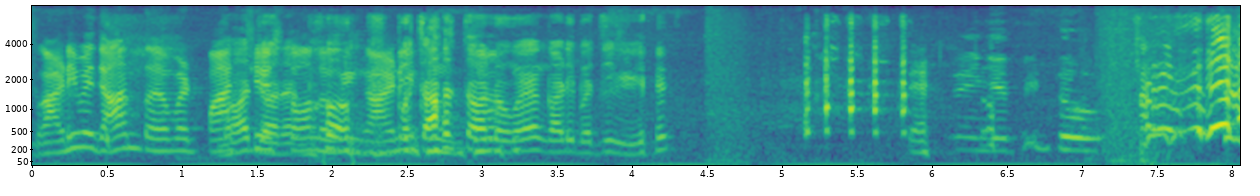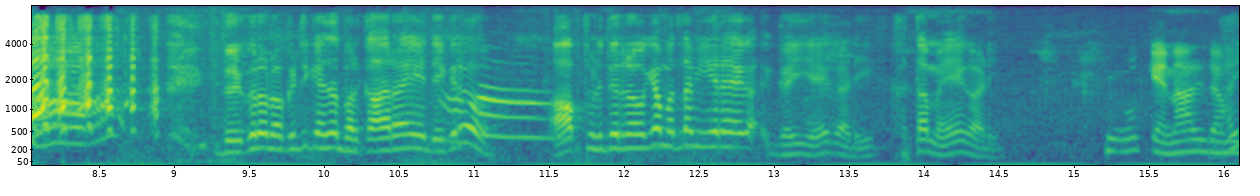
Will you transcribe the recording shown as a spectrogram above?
गाड़ी में जान तो है बट पाँच छह स्टॉल है, होगी गाड़ी पचास स्टॉल हो गए गाड़ी बची हुई है। तो। देख रहे हो रॉकेट जी कैसे भड़का रहा है ये देख रहे हो? आप थोड़ी देर रहोगे मतलब ये रहेगा गई है गाड़ी खत्म है ये गाड़ी। वो कैनाल जम भाई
